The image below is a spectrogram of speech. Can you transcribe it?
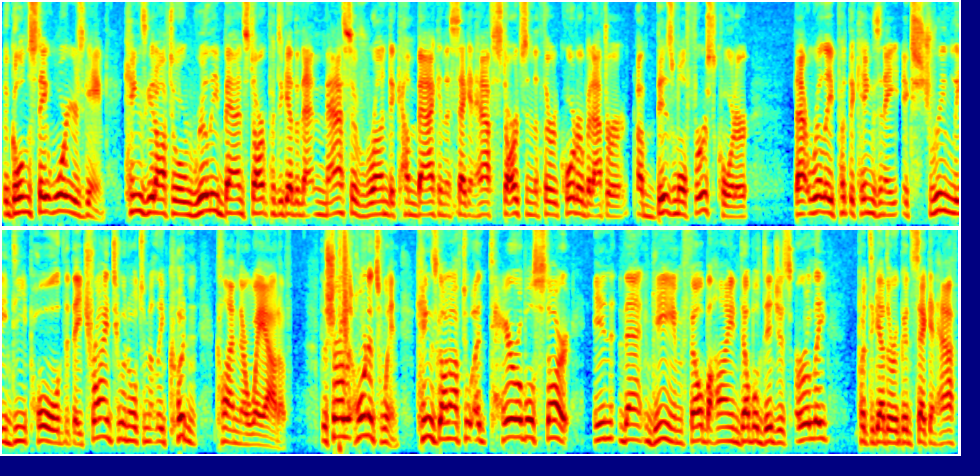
The Golden State Warriors game. Kings get off to a really bad start, put together that massive run to come back in the second half. Starts in the third quarter, but after an abysmal first quarter, that really put the Kings in a extremely deep hole that they tried to and ultimately couldn't climb their way out of. The Charlotte Hornets win. Kings got off to a terrible start in that game, fell behind double digits early, put together a good second half,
